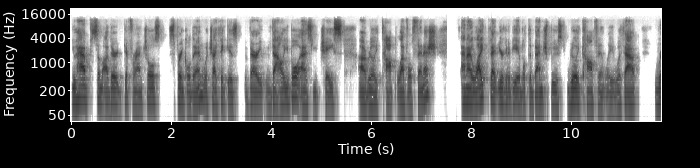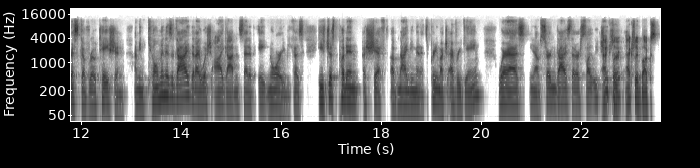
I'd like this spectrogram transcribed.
you have some other differentials sprinkled in which i think is very valuable as you chase a really top level finish and i like that you're going to be able to bench boost really confidently without risk of rotation. I mean, Kilman is a guy that I wish I got instead of Ait-Nouri because he's just put in a shift of 90 minutes pretty much every game. Whereas, you know, certain guys that are slightly cheaper. Actually, actually Bucks,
